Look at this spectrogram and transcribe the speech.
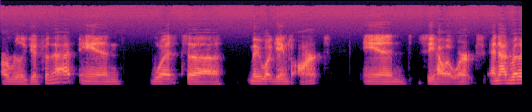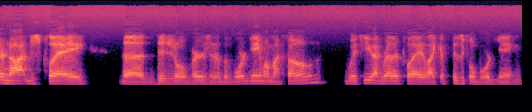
are really good for that and what uh, maybe what games aren't and see how it works. And I'd rather not just play the digital version of the board game on my phone with you. I'd rather play like a physical board game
